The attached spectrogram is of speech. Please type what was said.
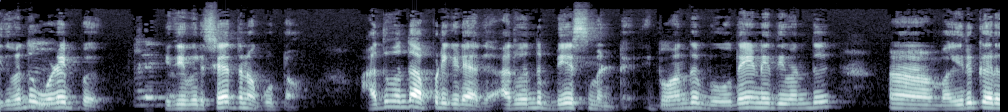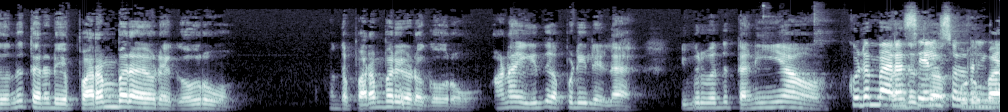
இது வந்து உழைப்பு. இது இவர் சேத்தன கூட்டம். அது வந்து அப்படி கிடையாது. அது வந்து பேஸ்மெண்ட் இப்போ வந்து உதயநிதி வந்து இருக்கிறது வந்து தன்னுடைய பரம்பரையோட கௌரவம். அந்த பரம்பரையோட கௌரவம். ஆனா இது அப்படி இல்லைல்ல. இவர் வந்து தனியா குடும்ப அரசியல் குடும்ப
